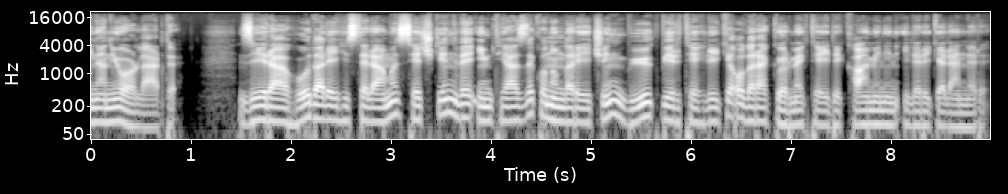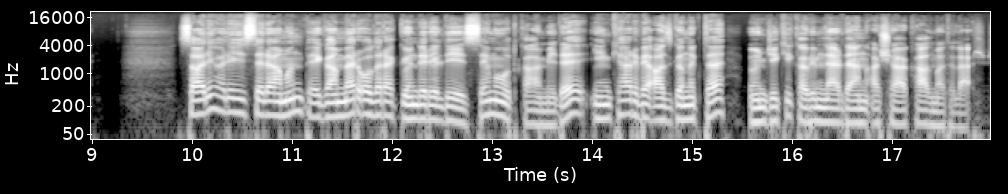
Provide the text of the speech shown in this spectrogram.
inanıyorlardı. Zira Hud aleyhisselamı seçkin ve imtiyazlı konumları için büyük bir tehlike olarak görmekteydi kavminin ileri gelenleri. Salih aleyhisselamın peygamber olarak gönderildiği Semud kavmi de inkar ve azgınlıkta önceki kavimlerden aşağı kalmadılar.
